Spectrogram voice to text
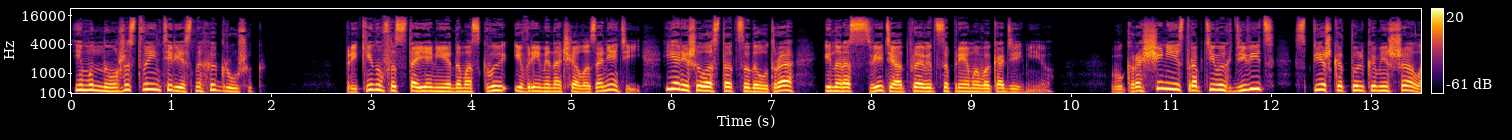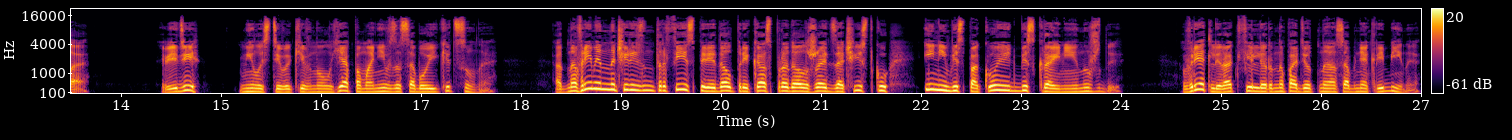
и множество интересных игрушек». Прикинув расстояние до Москвы и время начала занятий, я решил остаться до утра и на рассвете отправиться прямо в академию. В украшении строптивых девиц спешка только мешала. «Веди», — милостиво кивнул я, поманив за собой Кицуна. Одновременно через интерфейс передал приказ продолжать зачистку и не беспокоить без крайней нужды. Вряд ли Рокфеллер нападет на особняк Рябины.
